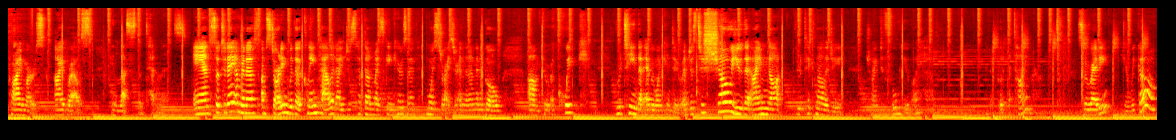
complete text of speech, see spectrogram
primers, eyebrows in less than 10 minutes. And so today I'm gonna, I'm starting with a clean palette. I just have done my skincare, so I have moisturizer, and then I'm gonna go um, through a quick routine that everyone can do. And just to show you that I'm not, through technology, trying to fool you, I have put a timer. So ready? Here we go.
